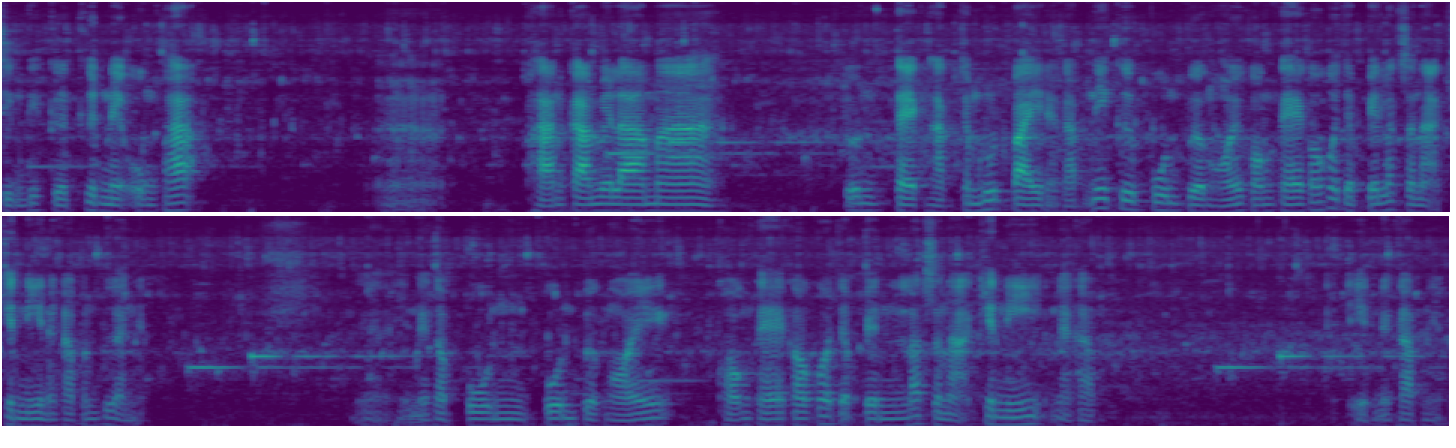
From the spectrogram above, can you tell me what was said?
สิ่งที่เกิดขึ้นในองค์พระผ่านการเวลามาจนแตกหักชำรุดไปนะครับ นี่คือปูนเปลือกหอยของแท้เขาก็จะเป็นลักษณะเช่นนี้นะครับเพื่อนๆเนี่ยเนี่ยเห็นไหมครับปูนปูนเปลือกหอยของแท้เขาก็จะเป็นลักษณะเช่นนี้นะครับเห็นไหมครับเนี่ย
